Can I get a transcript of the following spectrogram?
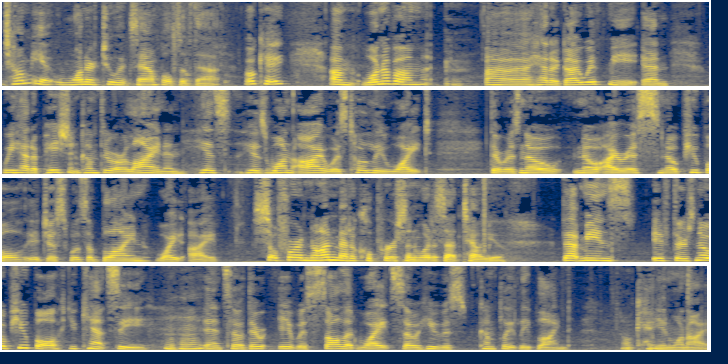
tell me one or two examples of that. Okay. Um, one of them, uh, I had a guy with me, and we had a patient come through our line, and his his one eye was totally white. There was no no iris, no pupil. It just was a blind white eye. So for a non medical person, what does that tell you? That means if there's no pupil, you can't see. Mm-hmm. And so there, it was solid white. So he was completely blind Okay. in one eye.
